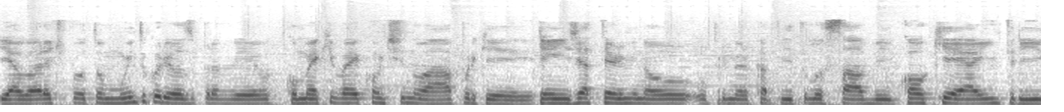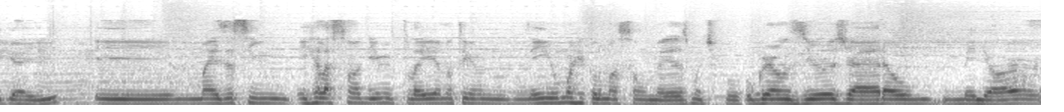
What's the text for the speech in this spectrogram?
E agora, tipo, eu tô muito curioso pra ver como é que vai continuar, porque quem já terminou o primeiro capítulo sabe qual que é a intriga aí. E, mas assim, em relação ao gameplay, eu não tenho nenhuma reclamação mesmo. Tipo, o Ground Zero já era o melhor,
